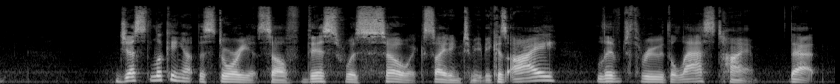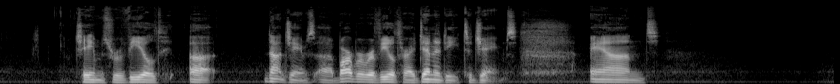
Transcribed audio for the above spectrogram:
just looking at the story itself, this was so exciting to me because I lived through the last time that James revealed, uh, not James, uh, Barbara revealed her identity to James, and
